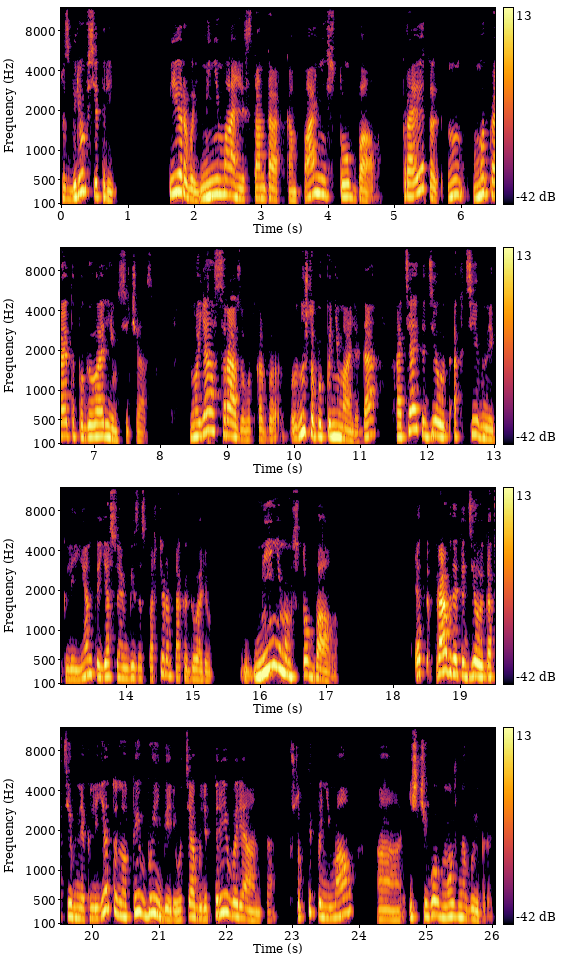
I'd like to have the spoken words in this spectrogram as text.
Разберем все три. Первый, минимальный стандарт компании 100 баллов. Про это, ну, мы про это поговорим сейчас. Но я сразу вот как бы, ну, чтобы вы понимали, да, Хотя это делают активные клиенты, я своим бизнес-партнерам так и говорю. Минимум 100 баллов. Это, правда, это делают активные клиенты, но ты выбери, у тебя будет три варианта, чтобы ты понимал, а, из чего можно выбрать.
